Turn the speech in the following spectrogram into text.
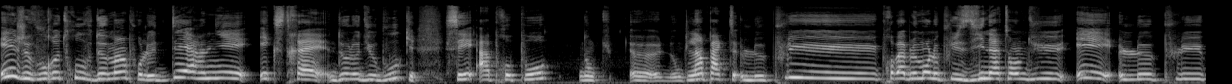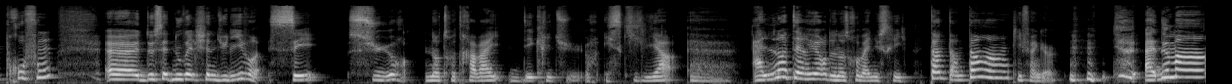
et je vous retrouve demain pour le dernier extrait de l'audiobook, c'est à propos donc, euh, donc l'impact le plus probablement le plus inattendu et le plus profond euh, de cette nouvelle chaîne du livre, c'est sur notre travail d'écriture et ce qu'il y a euh, à l'intérieur de notre manuscrit. Tin tin tin, cliffhanger. à demain.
